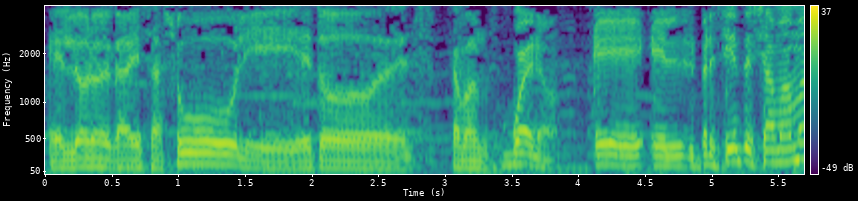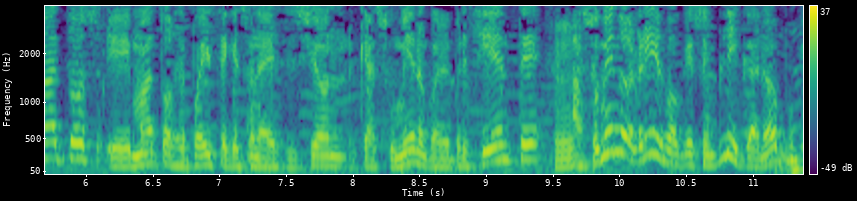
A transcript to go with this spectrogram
el loro de cabeza azul y de todo eso. Bueno, eh, el presidente llama a Matos, eh, Matos después dice que es una decisión que asumieron con el presidente, ¿Mm? asumiendo el riesgo que eso implica, ¿no? Porque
